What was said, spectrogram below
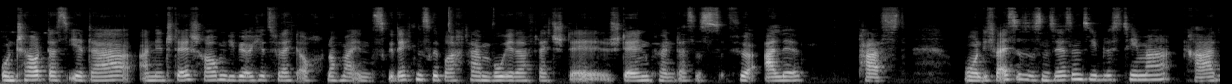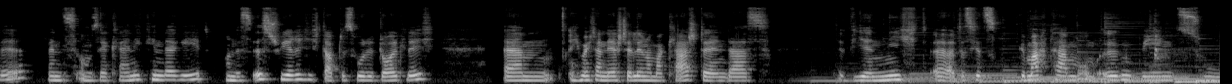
Und schaut, dass ihr da an den Stellschrauben, die wir euch jetzt vielleicht auch nochmal ins Gedächtnis gebracht haben, wo ihr da vielleicht stell stellen könnt, dass es für alle passt. Und ich weiß, es ist ein sehr sensibles Thema, gerade wenn es um sehr kleine Kinder geht. Und es ist schwierig. Ich glaube, das wurde deutlich. Ähm, ich möchte an der Stelle nochmal klarstellen, dass wir nicht äh, das jetzt gemacht haben, um irgendwen zu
